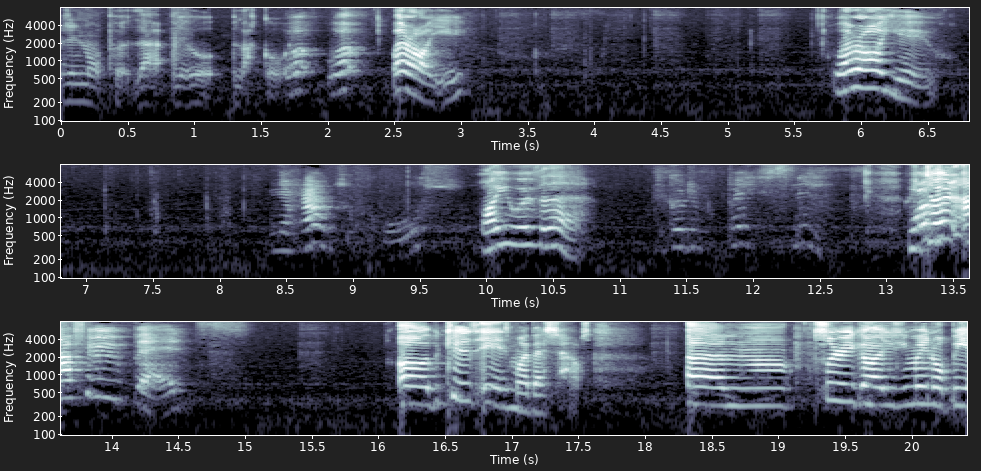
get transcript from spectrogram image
glad I did not put that little black on. What? What? Where are you? Where are you? In the house, of course. Why are you over there? Go to bed, sleep. We don't have two beds. Oh, because it is my best house. Um, sorry guys, you may not be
